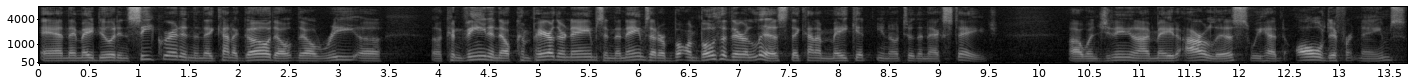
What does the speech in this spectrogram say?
and they may do it in secret, and then they kind of go, they'll, they'll re. Uh, uh, convene and they'll compare their names, and the names that are on both of their lists, they kind of make it, you know, to the next stage. Uh, when Janine and I made our lists, we had all different names,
